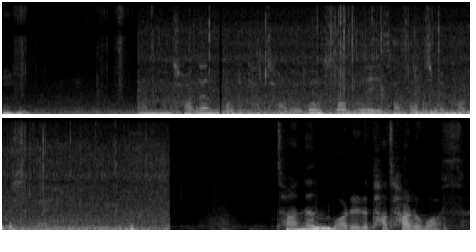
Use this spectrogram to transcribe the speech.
음, 저는 머리 다 자르고 서브웨이 사서 집에 가고 있어요. 저는 머리를 다 자르고 왔어요.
